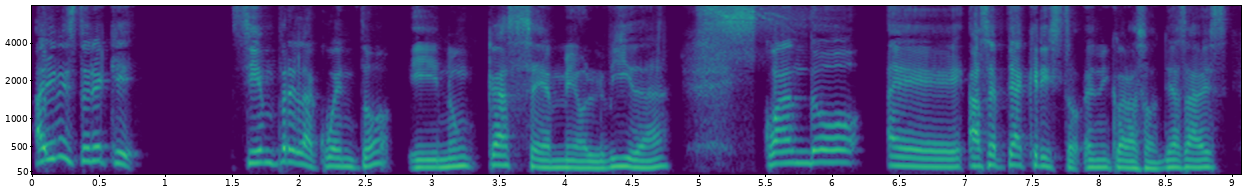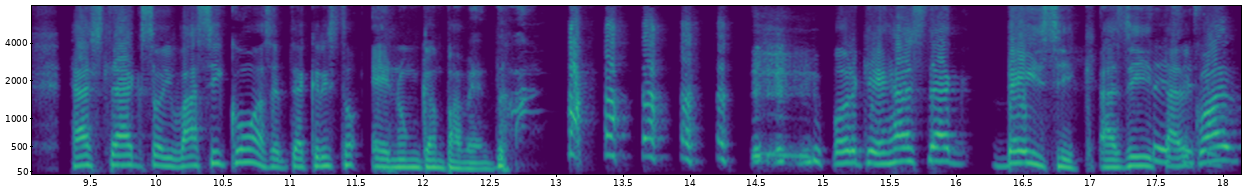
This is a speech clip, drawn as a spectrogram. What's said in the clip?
Hay una historia que siempre la cuento y nunca se me olvida cuando eh, acepté a Cristo en mi corazón. Ya sabes, hashtag soy básico, acepté a Cristo en un campamento. Porque hashtag basic, así, Sí, tal sí, sí. cual.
